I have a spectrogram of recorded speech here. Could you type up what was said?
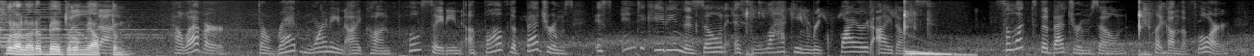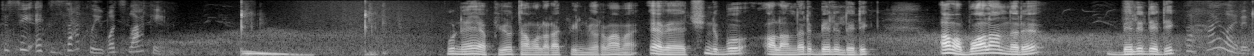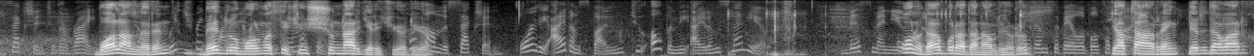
buraları bedroom yaptım. However, the red warning icon pulsating above the bedrooms is indicating the zone is lacking required items. Select the bedroom zone, click on the floor to see exactly what's lacking. Bu ne yapıyor tam olarak bilmiyorum ama evet şimdi bu alanları belirledik. Ama bu alanları belirledik. Bu alanların bedroom olması için şunlar gerekiyor diyor. Onu da buradan alıyoruz. Yatağın renkleri de var.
